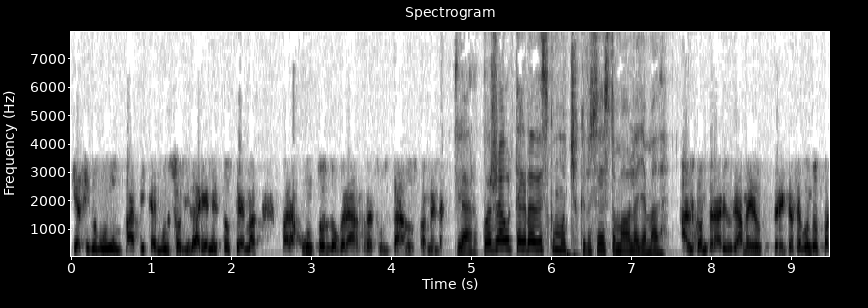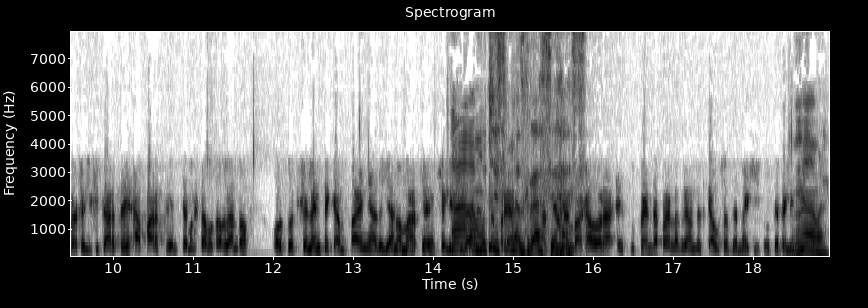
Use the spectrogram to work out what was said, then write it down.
que ha sido muy empática y muy solidaria en estos temas, para juntos lograr resultados, Pamela. Claro. Pues Raúl, te agradezco mucho que nos hayas tomado la llamada. Al contrario, dame 30 segundos para felicitarte, aparte del tema que estamos hablando, por tu excelente campaña de Ya No Más. ¿eh? Felicidades. Ah, muchísimas gracias. una embajadora estupenda para las grandes causas de México. Te felicito.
